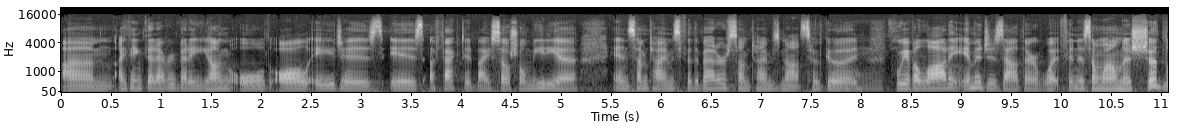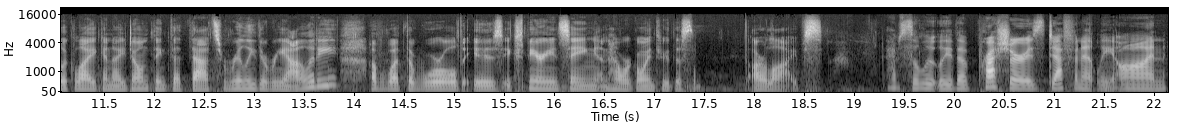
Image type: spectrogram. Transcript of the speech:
Um, I think that everybody, young, old, all ages, is affected by social media, and sometimes for the better, sometimes not so good. Right. We have a lot of images out there of what fitness and wellness should look like, and I don't think that that's really the reality of what the world is experiencing and how we're going through this our lives. Absolutely. The pressure is definitely mm-hmm. on.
